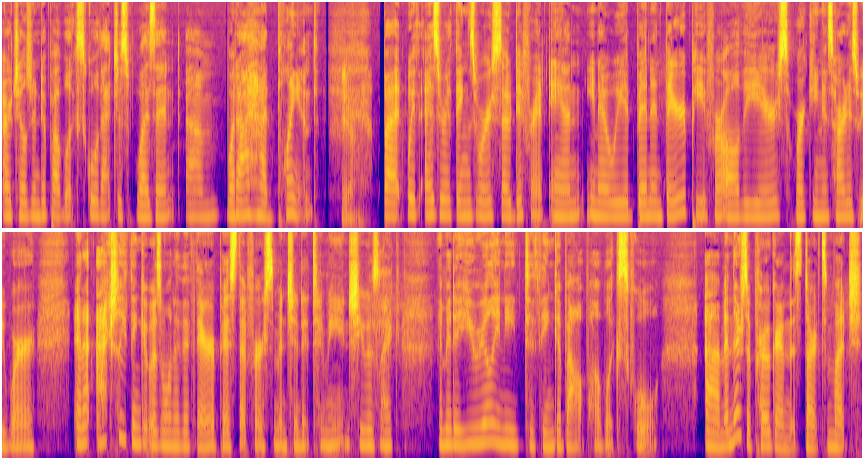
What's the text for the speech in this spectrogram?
our children to public school. That just wasn't um, what I had planned. Yeah, But with Ezra, things were so different. And, you know, we had been in therapy for all the years, working as hard as we were. And I actually think it was one of the therapists that first mentioned it to me. And she was like, Amanda, you really need to think about public school. Um, and there's a program that starts much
